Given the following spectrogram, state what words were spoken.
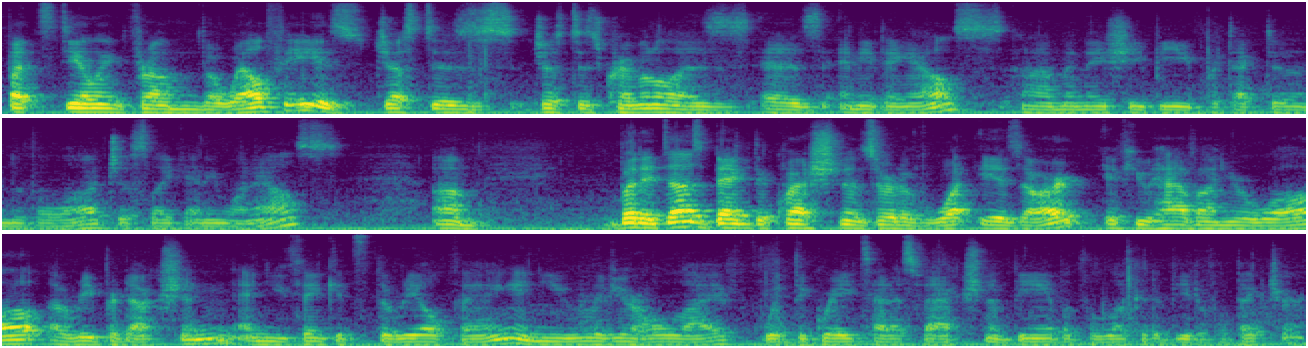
but stealing from the wealthy is just as just as criminal as as anything else, um, and they should be protected under the law just like anyone else. Um, but it does beg the question of sort of what is art? If you have on your wall a reproduction and you think it's the real thing, and you live your whole life with the great satisfaction of being able to look at a beautiful picture,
